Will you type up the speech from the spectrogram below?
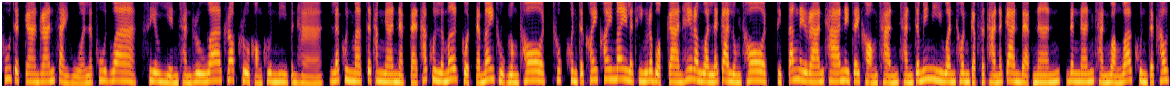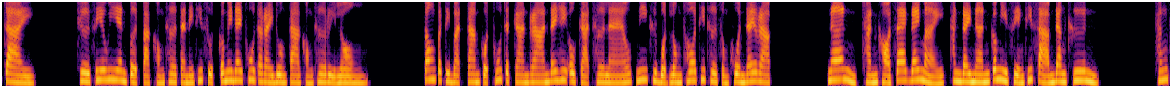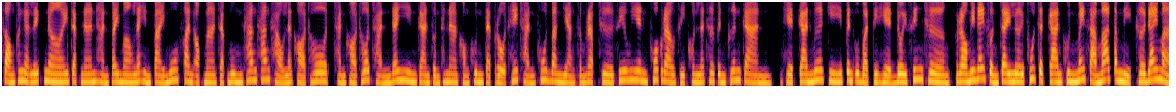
ผู้จัดการร้านใส่หัวและพูดว่าเซียวเหยียนฉันรู้ว่าครอบครัวของคุณมีปัญหา และคุณมักจะทำงานหนักแต่ถ้าคุณละเมิดกฎแต่ไม่ถูกลงโทษ ทุกคนจะค่อยๆ ไม่ละทิ้งระบบการให้รางวัลและการลงโทษ ติดตั้งในร้านค้าในใจของฉัน ฉันจะไม่มีวันทนกับสถานการณ์แบบนั้น ดังนั้นฉันหวังว่าคุณจะเข้าใจ เชอเซียเวียนเปิดปากของเธอแต่ในที่สุดก็ไม่ได้พูดอะไรดวงตาของเธอหรี่ลง ต้องปฏิบัติตามกฎผู้จัดการร้านได้ให้โอกาสเธอแล้ว นี่คือบทลงโทษที่เธอสมควรได้รับ นั่น ฉันขอแทรกได้ไหม ทันใดนั้นก็มีเสียงที่สามดังขึ้น ทั้งสองผงะเล็กน้อยจากนั้นหันไปมองและเห็นป่ายมู่ฟันออกมาจากมุมข้างๆเขาและขอโทษ ฉันขอโทษฉันได้ยินการสนทนาของคุณแต่โปรดให้ฉันพูดบางอย่างสำหรับเชอเซียวเวียนพวกเราสี่คนและเธอเป็นเพื่อนกัน เหตุการณ์เมื่อกี้เป็นอุบัติเหตุโดยสิ้นเชิง เราไม่ได้สนใจเลยผู้จัดการคุณไม่สามารถตำหนิเธอได้ไหม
